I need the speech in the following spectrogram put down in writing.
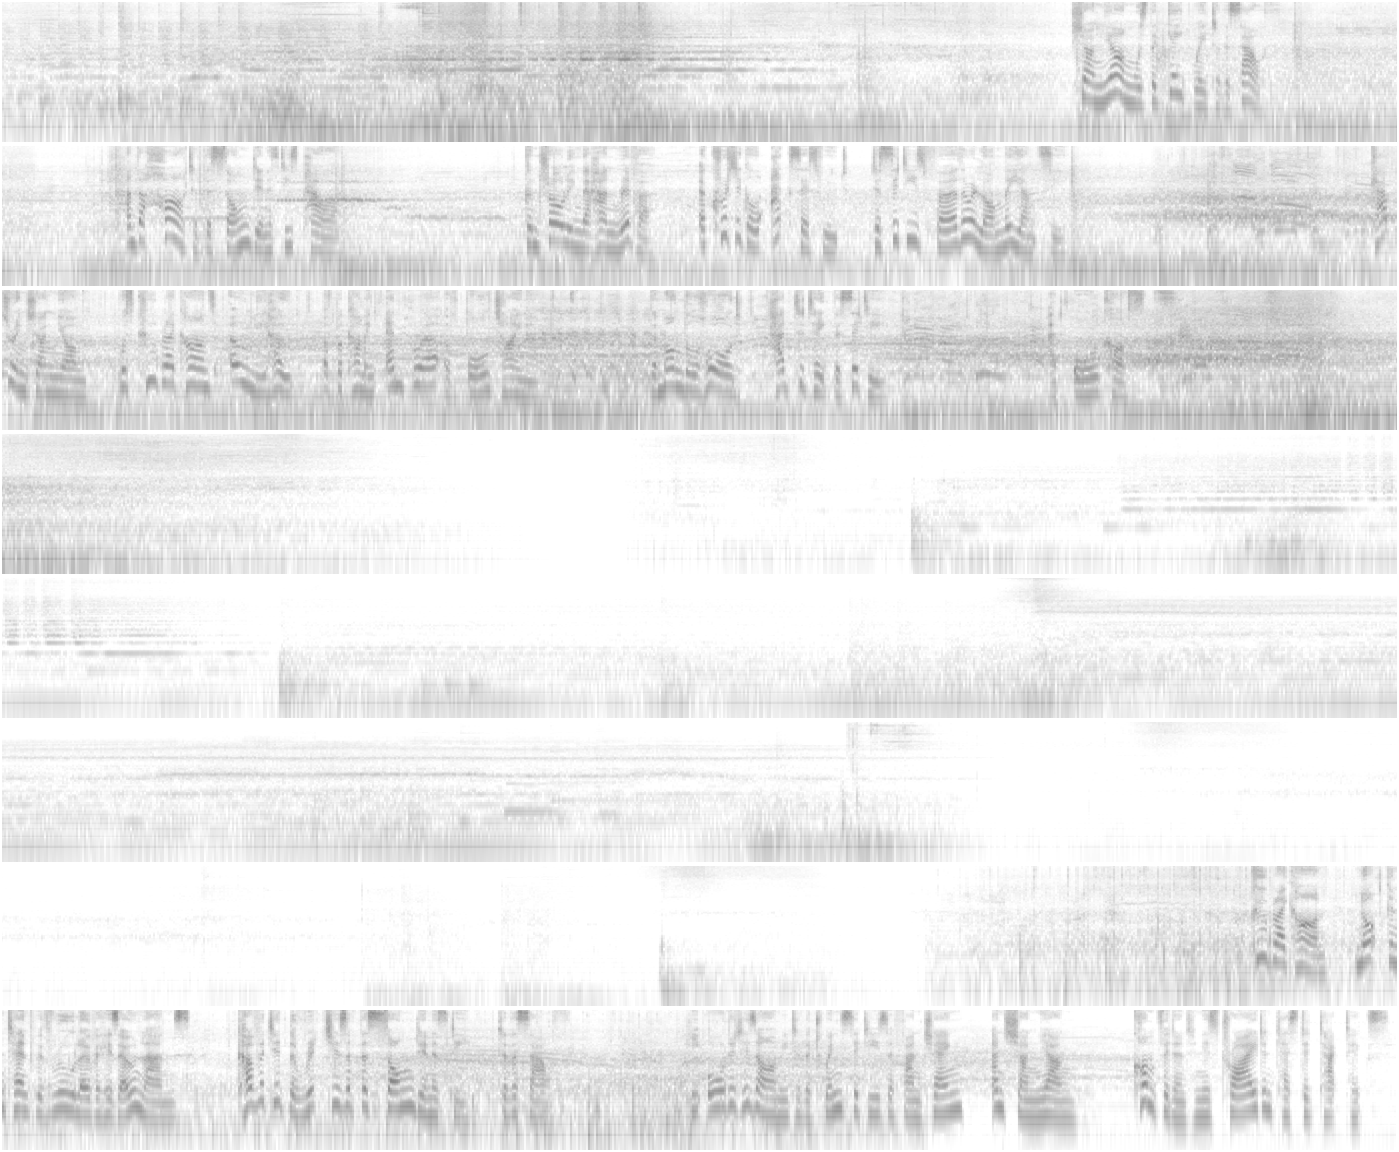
Xiangyang was the gateway to the south and the heart of the Song dynasty's power. Controlling the Han River, a critical access route to cities further along the Yangtze. Capturing Xiangyang was Kublai Khan's only hope of becoming emperor of all China. The Mongol horde had to take the city at all costs. Kublai Khan, not content with rule over his own lands, coveted the riches of the Song dynasty to the south. He ordered his army to the twin cities of Fancheng and Xiangyang, confident in his tried and tested tactics.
